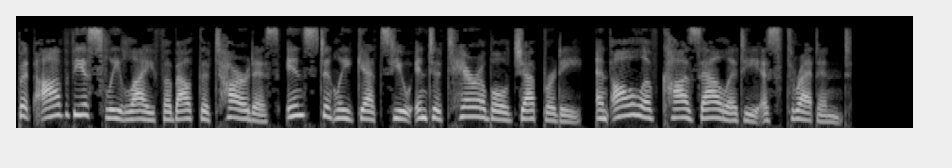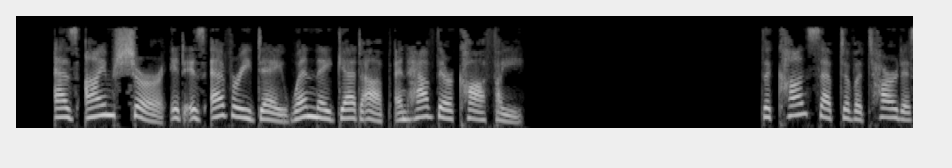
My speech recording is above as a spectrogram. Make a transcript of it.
But obviously life about the TARDIS instantly gets you into terrible jeopardy, and all of causality is threatened. As I'm sure it is every day when they get up and have their coffee, the concept of a TARDIS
